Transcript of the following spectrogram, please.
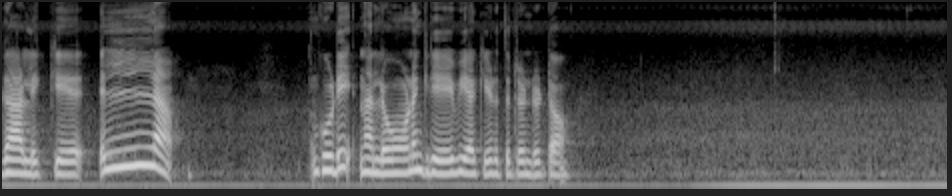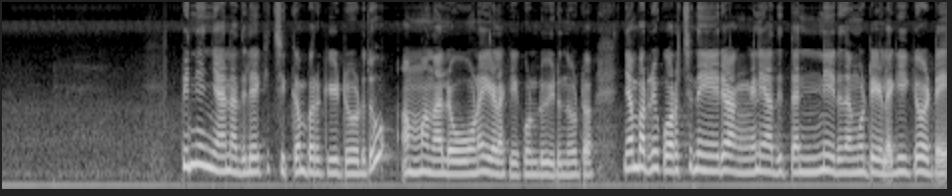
ഗാർലിക്ക് എല്ലാം കൂടി നല്ലോണം ഗ്രേവി ആക്കി എടുത്തിട്ടുണ്ട് കേട്ടോ പിന്നെ ഞാൻ അതിലേക്ക് ചിക്കൻ പെറുക്കിയിട്ട് കൊടുത്തു. അമ്മ നല്ലോണം ഇളക്കി കൊണ്ടുവരുന്നു കേട്ടോ ഞാൻ പറഞ്ഞു കുറച്ച് നേരം അങ്ങനെ അതിൽ തന്നെ ഇരുന്ന് അങ്ങോട്ട് ഇളകിക്കോട്ടെ.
